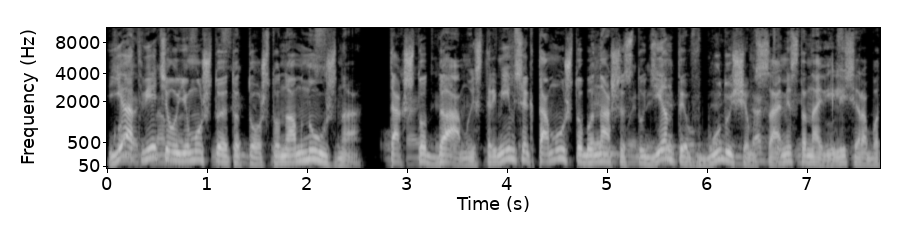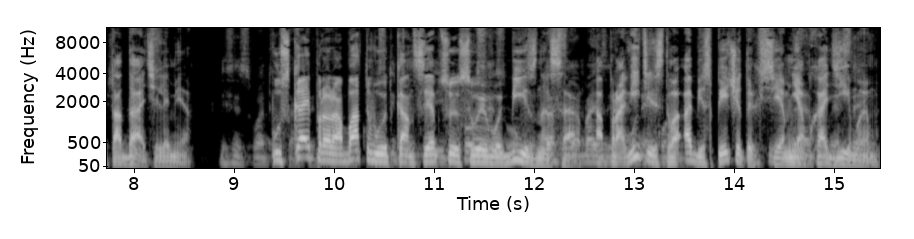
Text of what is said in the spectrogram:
Я ответил ему, что это то, что нам нужно. Так что да, мы стремимся к тому, чтобы наши студенты в будущем сами становились работодателями. Пускай прорабатывают концепцию своего бизнеса, а правительство обеспечит их всем необходимым.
